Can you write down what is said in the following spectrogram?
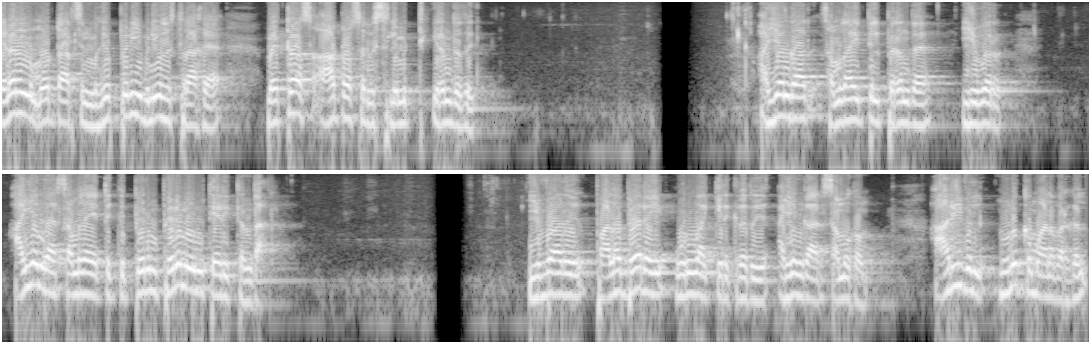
ஜெனரல் மோட்டார்ஸின் மிகப்பெரிய விநியோகஸ்தராக மெட்ராஸ் ஆட்டோ சர்வீஸ் லிமிட் இருந்தது. ஐயங்கார் சமுதாயத்தில் பிறந்த இவர் ஐயங்கார் சமுதாயத்துக்கு பெரும் பெருமையும் தேடித்தந்தார். இவ்வாறு பல பேரை உருவாக்கியிருக்கிறது ஐயங்கார் சமூகம். அறிவில் நுணுக்கமானவர்கள்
